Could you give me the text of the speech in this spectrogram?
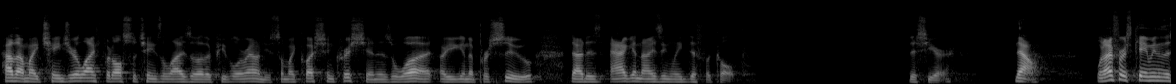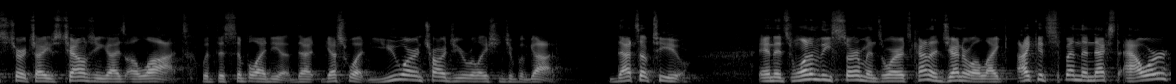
how that might change your life, but also change the lives of other people around you. So, my question, Christian, is what are you going to pursue that is agonizingly difficult this year? Now, when I first came into this church, I was challenging you guys a lot with this simple idea that guess what? You are in charge of your relationship with God. That's up to you. And it's one of these sermons where it's kind of general. Like, I could spend the next hour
